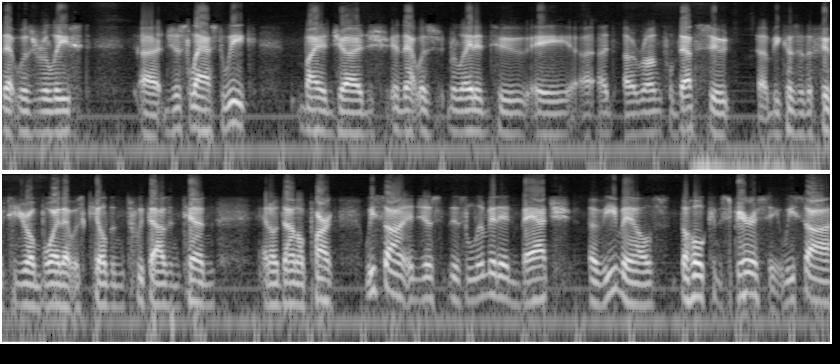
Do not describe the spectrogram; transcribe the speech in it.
that was released uh, just last week by a judge, and that was related to a, a, a wrongful death suit uh, because of the 15 year old boy that was killed in 2010 at O'Donnell Park. We saw in just this limited batch of emails the whole conspiracy. We saw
